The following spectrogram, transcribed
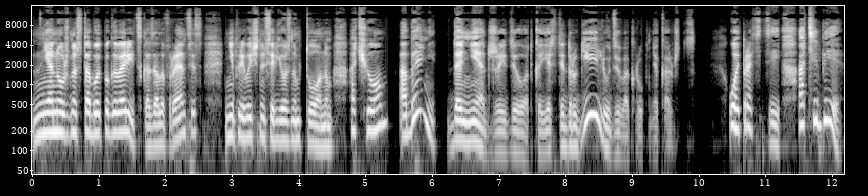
«Мне нужно с тобой поговорить», — сказала Фрэнсис непривычно серьезным тоном. «О чем? О Бенни?» «Да нет же, идиотка, есть и другие люди вокруг, мне кажется». «Ой, прости, а тебе?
